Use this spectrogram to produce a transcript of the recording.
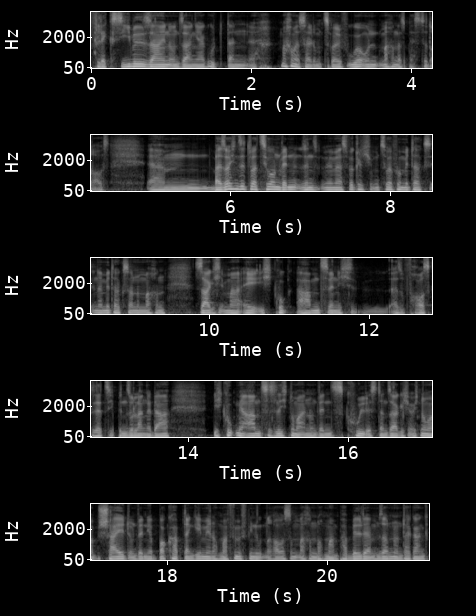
flexibel sein und sagen, ja gut, dann äh, machen wir es halt um 12 Uhr und machen das Beste draus. Ähm, bei solchen Situationen, wenn, wenn wir es wirklich um 12 Uhr mittags in der Mittagssonne machen, sage ich immer, ey, ich gucke abends, wenn ich, also vorausgesetzt, ich bin so lange da, ich gucke mir abends das Licht nochmal an und wenn es cool ist, dann sage ich euch nochmal Bescheid und wenn ihr Bock habt, dann gehen wir nochmal fünf Minuten raus und machen nochmal ein paar Bilder im Sonnenuntergang.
